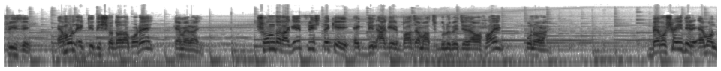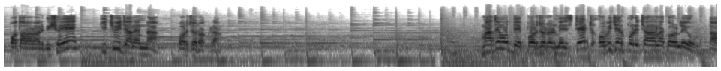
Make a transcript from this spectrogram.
ফ্রিজে। এমন একটি দৃশ্য ধরা পড়ে ক্যামেরায়। সন্ধ্যার আগে ফ্রিজ থেকে একদিন আগের ভাজা মাছগুলো বেঁচে দেওয়া হয় পুনরায়। ব্যবসায়ীদের এমন প্রতারণার বিষয়ে কিছুই জানেন না পর্যটকরা। মাঝে মধ্যে পর্যটন ম্যাজিস্ট্রেট অভিযান পরিচালনা করলেও তা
